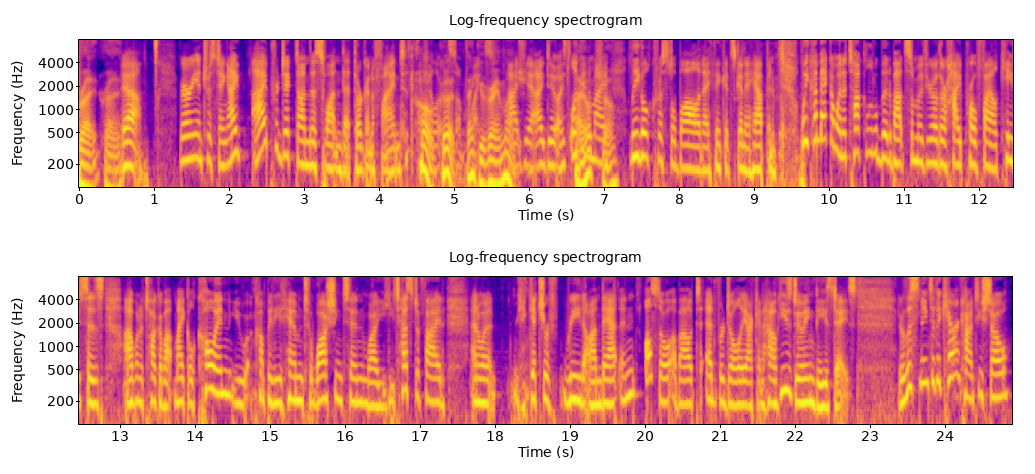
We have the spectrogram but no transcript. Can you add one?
Right, right. Yeah, very interesting. I, I predict on this one that they're going to find the Oh, killer good. Thank you very much. I, yeah, I do. I look I into my so. legal crystal ball, and I think it's going to happen. When we come back. I want to talk a little bit about some of your other high profile cases. I want to talk about Michael Cohen. You accompanied him to Washington while he testified, and I want to get your read on that, and also about Ed Vrdolyak and how he's doing these days. You're listening to the Karen Conti Show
